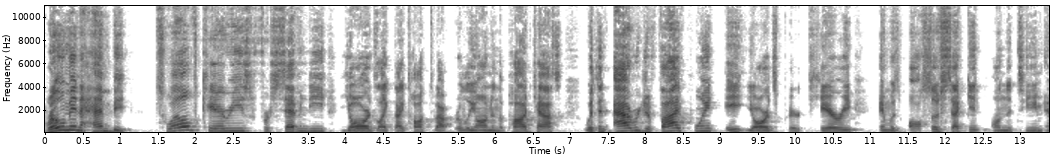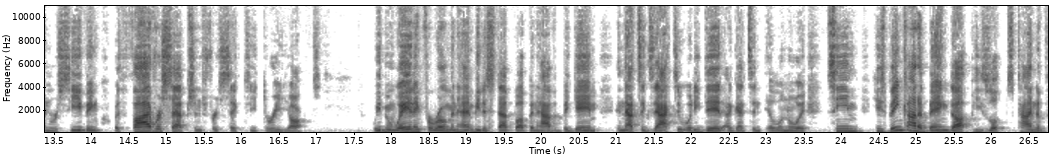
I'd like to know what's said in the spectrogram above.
Roman Hemby, 12 carries for 70 yards, like I talked about early on in the podcast, with an average of 5.8 yards per carry and was also second on the team in receiving with five receptions for 63 yards. We've been waiting for Roman Hemby to step up and have a big game, and that's exactly what he did against an Illinois team. He's been kind of banged up. He's looked kind of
